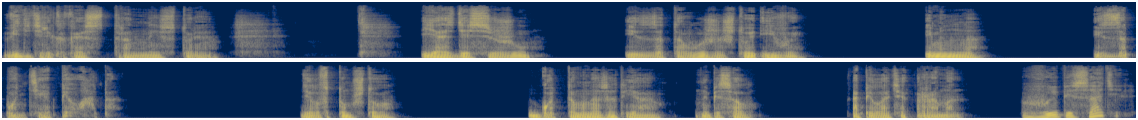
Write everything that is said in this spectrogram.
Видите ли, какая странная история. Я здесь сижу из-за того же, что и вы. Именно из-за Понтия Пилата. Дело в том, что год тому назад я написал о Пилате роман. «Вы писатель?»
